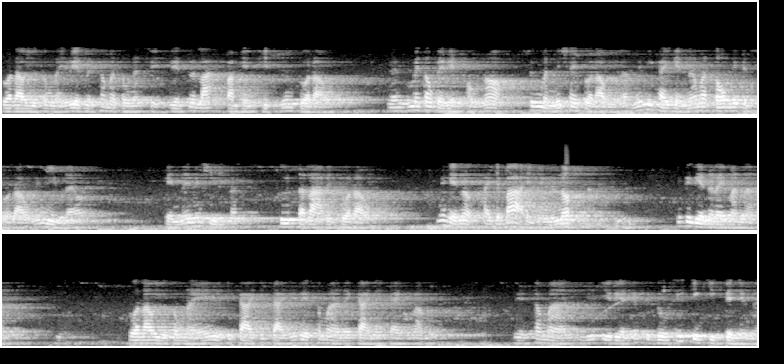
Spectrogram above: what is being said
ตัวเราอยู่ตรงไหนเรียนมันเข้ามาตรงนั้นสิ เรียนเพื่อละความเห็นผิดเรื่องตัวเรางั้นไม่ต้องไปเรียนของนอก ซึ่งมันไม่ใช่ตัวเราอยู่แล้ว ไม่มีใครเห็นนะว่าโต๊ะนี่เป็นตัวเราไม่มีอยู่แล้ว เห็นไหมไม่ชี้ครับคือศาลาเป็นตัวเรา ไม่เห็นหรอกใครจะบ้าเห็นอย่างนั้นเนาะนี่ไปเรียนอะไรมันล่ะตัวเราอยู่ตรงไหนอยู่ที่กายที่ใจที่เรียนเข้ามาในกายในใจของเรา เรียนเข้ามาวิธีเรียนก็คือดูที่จริง ๆ เป็นยังไง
